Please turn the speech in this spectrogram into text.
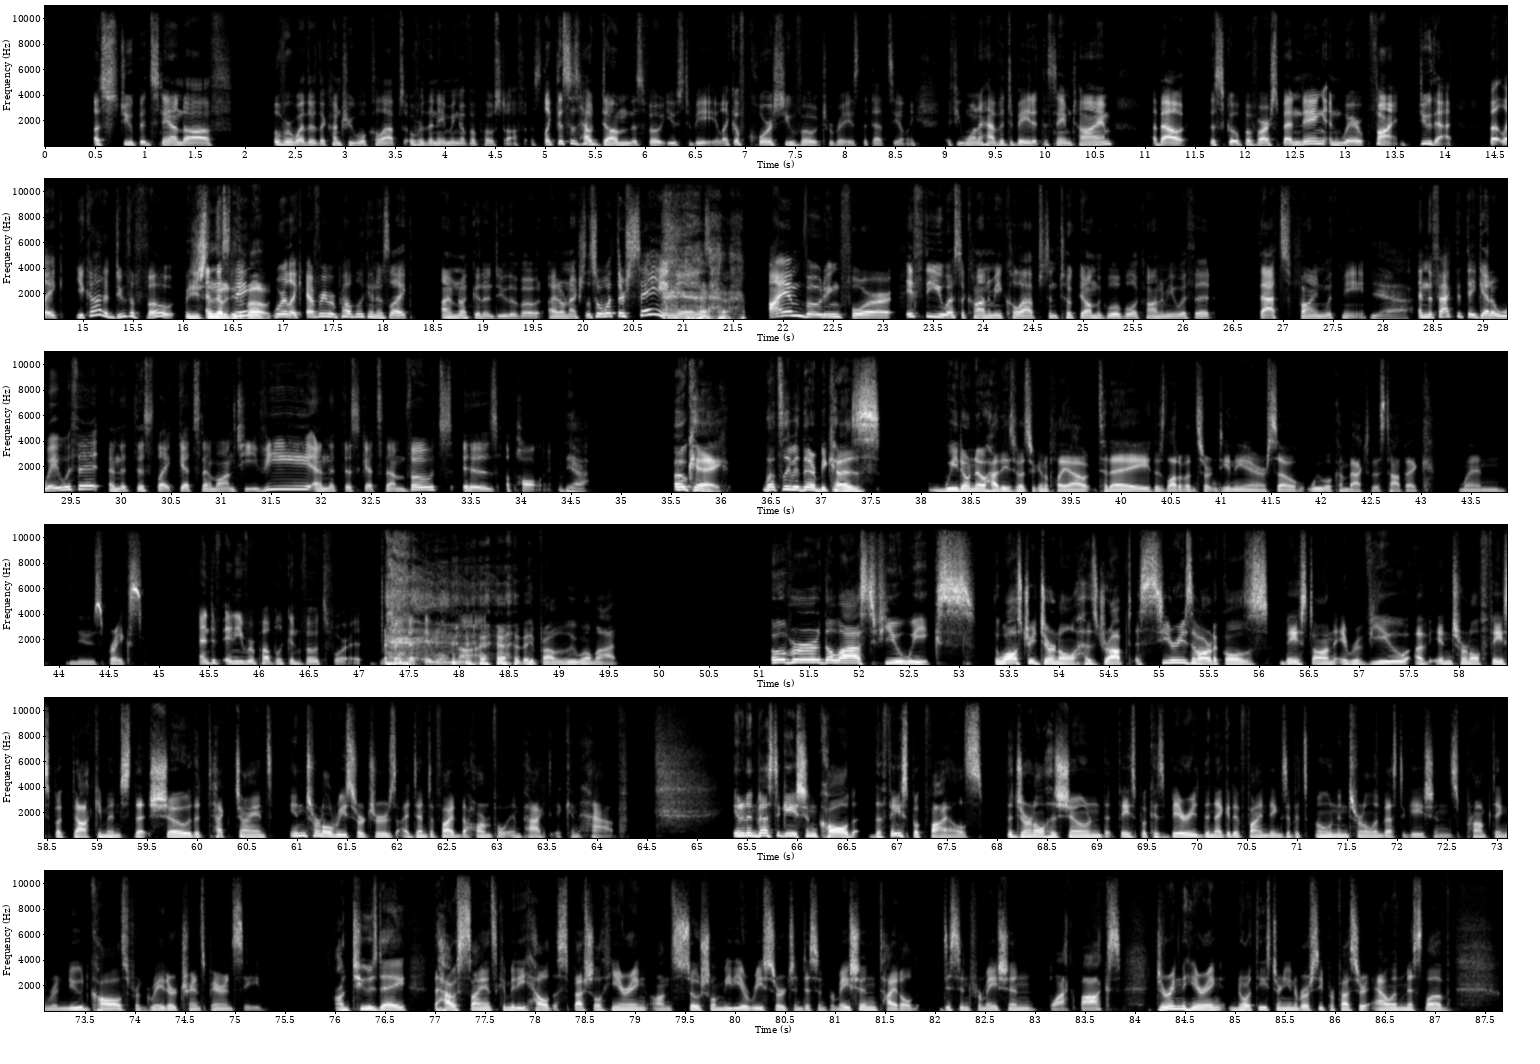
a stupid standoff over whether the country will collapse over the naming of a post office. Like, this is how dumb this vote used to be. Like, of course, you vote to raise the debt ceiling. If you want to have a debate at the same time about the scope of our spending and where, fine, do that. But like, you got to do the vote. But you still and got this to do the thing vote. where like every Republican is like, I'm not going to do the vote. I don't actually. So what they're saying is, I am voting for if the U.S. economy collapsed and took down the global economy with it. That's fine with me. yeah. And the fact that they get away with it and that this like gets them on TV and that this gets them votes is appalling. Yeah. Okay. Let's leave it there because we don't know how these votes are going to play out today. There's a lot of uncertainty in the air. So we will come back to this topic when news breaks. And if any Republican votes for it, I bet they will not. they probably will not. Over the last few weeks, the Wall Street Journal has dropped a series of articles based on a review of internal Facebook documents that show the tech giant's internal researchers identified the harmful impact it can have. In an investigation called The Facebook Files, the journal has shown that Facebook has buried the negative findings of its own internal investigations, prompting renewed calls for greater transparency. On Tuesday, the House Science Committee held a special hearing on social media research and disinformation titled Disinformation Black Box. During the hearing, Northeastern University professor Alan Mislove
